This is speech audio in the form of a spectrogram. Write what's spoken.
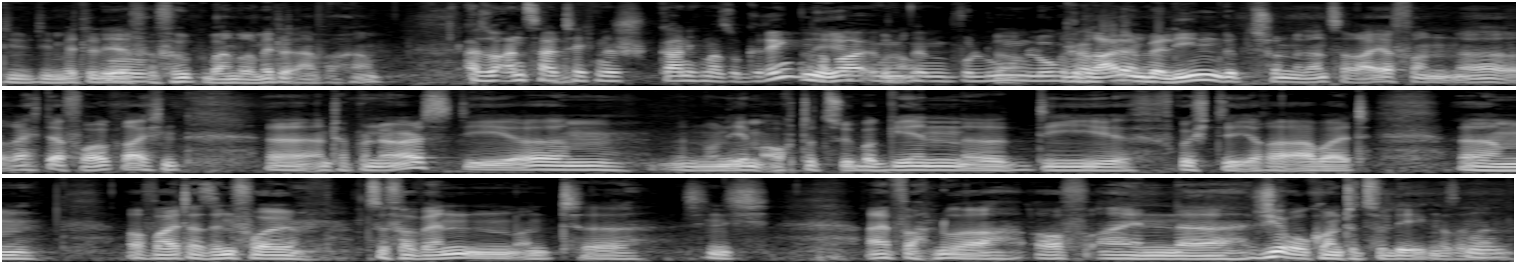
die, die Mittel, die er verfügt, über andere Mittel einfach. Ja. Also anzahltechnisch gar nicht mal so gering, Nee, aber im, genau. im Volumen Ja. logischerweise. Gerade in Berlin gibt es schon eine ganze Reihe von äh, recht erfolgreichen äh, Entrepreneurs, die ähm, nun eben auch dazu übergehen, äh, die Früchte ihrer Arbeit ähm, auch weiter sinnvoll zu verwenden und äh, sie nicht einfach nur auf ein äh, Girokonto zu legen, sondern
